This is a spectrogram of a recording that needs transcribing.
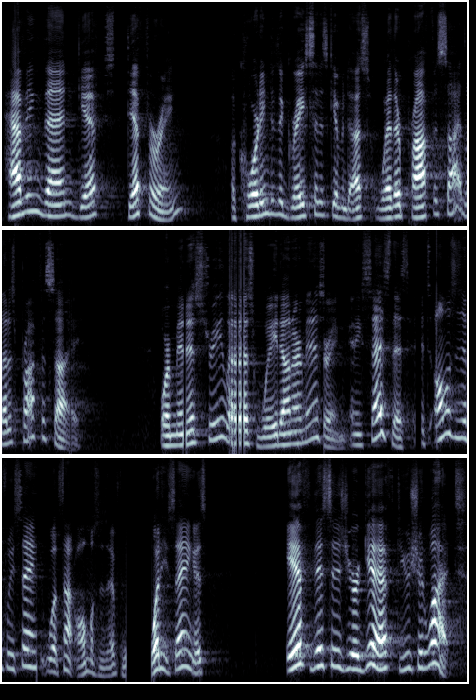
Having then gifts differing according to the grace that is given to us, whether prophesy, let us prophesy. Or ministry, let us weigh down our ministering. And he says this. It's almost as if he's saying, well, it's not almost as if. What he's saying is, if this is your gift, you should what?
